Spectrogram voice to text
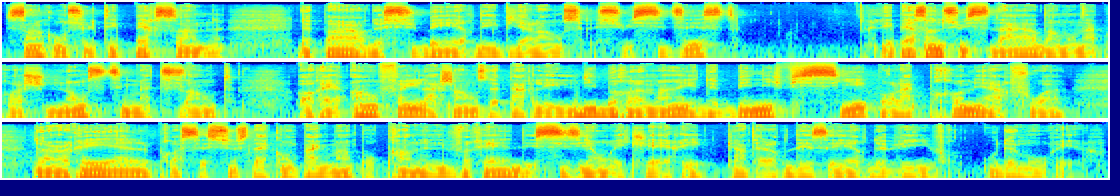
sans consulter personne de peur de subir des violences suicidistes, les personnes suicidaires, dans mon approche non stigmatisante, auraient enfin la chance de parler librement et de bénéficier pour la première fois d'un réel processus d'accompagnement pour prendre une vraie décision éclairée quant à leur désir de vivre ou de mourir.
